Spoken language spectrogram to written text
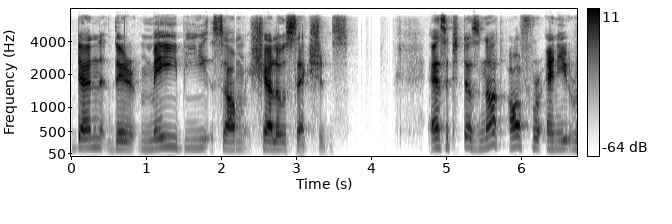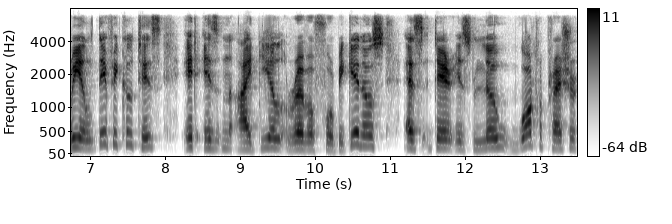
then there may be some shallow sections. As it does not offer any real difficulties, it is an ideal river for beginners as there is low water pressure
